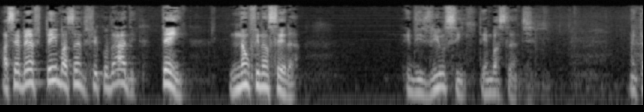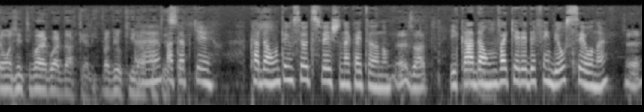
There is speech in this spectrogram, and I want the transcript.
a CBF tem bastante dificuldade? Tem. Não financeira. E desvio, sim, tem bastante. Então a gente vai aguardar, Kelly, vai ver o que irá é, acontecer. Até porque cada um tem o seu desfecho, né, Caetano? É, exato. E cada um vai querer defender o seu, né? É.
